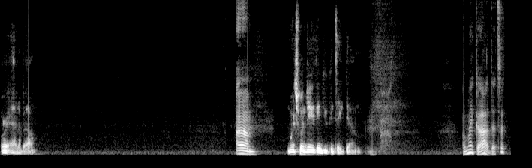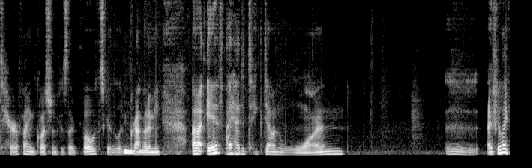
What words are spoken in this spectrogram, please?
or Annabelle? Um Which one do you think you could take down? Oh my god, that's a terrifying question because they're both scared the living crap out of me. Uh, if I had to take down one, ugh, I feel like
